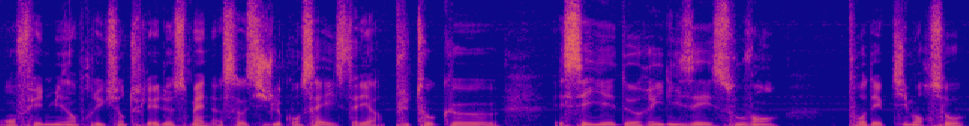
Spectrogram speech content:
on, fait une mise en production toutes les deux semaines, ça aussi je le conseille, c'est-à-dire plutôt que essayer de réaliser souvent pour des petits morceaux,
